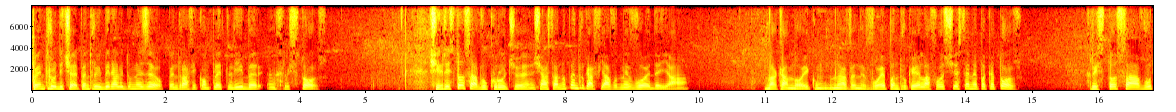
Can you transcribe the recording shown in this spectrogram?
Pentru, de ce? Pentru iubirea lui Dumnezeu, pentru a fi complet liber în Hristos. Și Hristos a avut cruce și asta nu pentru că ar fi avut nevoie de ea, dar ca noi, cum noi avem nevoie, pentru că El a fost și este nepăcătos. Hristos a avut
